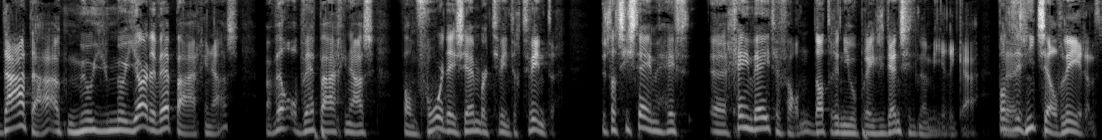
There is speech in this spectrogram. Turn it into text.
data uit milj- miljarden webpagina's. Maar wel op webpagina's van voor december 2020. Dus dat systeem heeft eh, geen weten van dat er een nieuwe president zit in Amerika. Want Nee. het is niet zelflerend.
